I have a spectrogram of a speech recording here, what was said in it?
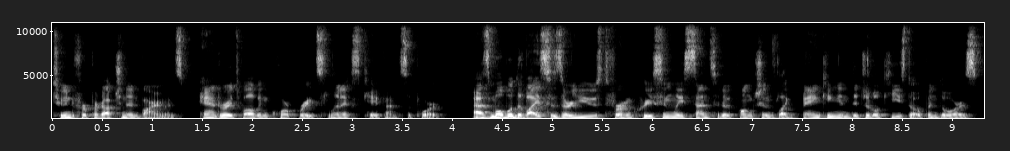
tuned for production environments. Android 12 incorporates Linux KFence support. As mobile devices are used for increasingly sensitive functions like banking and digital keys to open doors,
